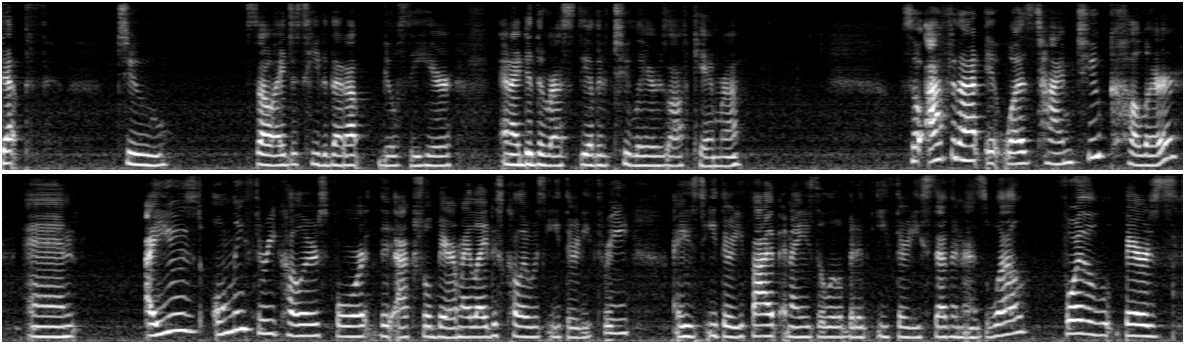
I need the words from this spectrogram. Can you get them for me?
depth to, so I just heated that up, you'll see here. And I did the rest, the other two layers off camera. So after that, it was time to color and I used only three colors for the actual bear. My lightest color was E33, I used E35, and I used a little bit of E37 as well. For the bear's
